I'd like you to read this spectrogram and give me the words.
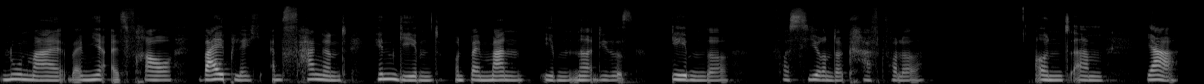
nun mal bei mir als Frau weiblich, empfangend, hingebend und beim Mann eben ne, dieses gebende, forcierende, kraftvolle. Und ähm, ja,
